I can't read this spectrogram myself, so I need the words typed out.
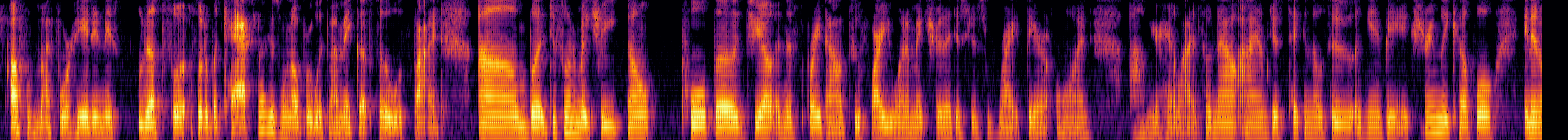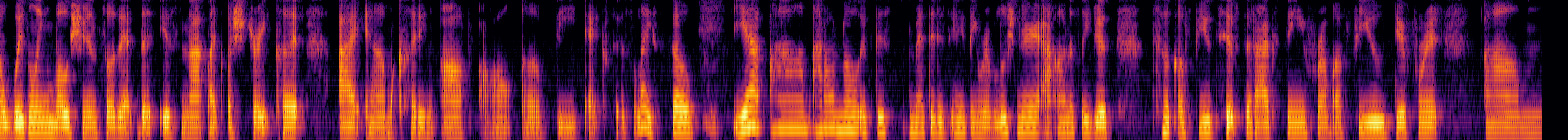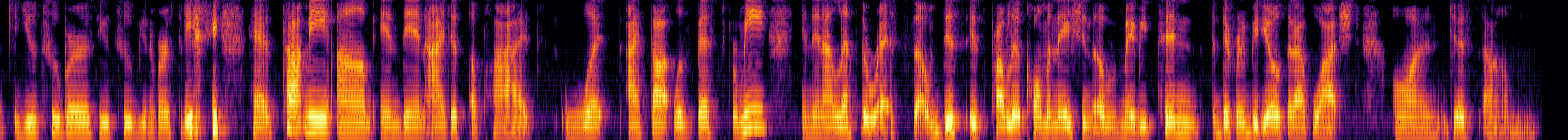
off of my forehead and it's left sort, sort of a cast. I just went over with my makeup, so it was fine. Um, but just want to make sure you don't pull the gel and the spray down too far. You want to make sure that it's just right there on um, your hairline. So now I am just taking those scissors again, being extremely careful and in a wiggling motion so that the, it's not like a straight cut. I am cutting off all of the excess lace. So yeah, um, I don't know if this method is anything revolutionary. I honestly just took a few tips that I've seen from a few different um, YouTubers, YouTube University has taught me. Um, and then I just applied what I thought was best for me, and then I left the rest. So this is probably a culmination of maybe 10 different videos that I've watched on just um,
